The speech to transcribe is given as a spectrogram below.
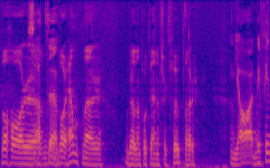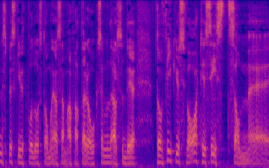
Vad har, att, vad har hänt när bröderna Putin försökt få ut det här? Ja, det finns beskrivet både hos dem och jag sammanfattar det också. Men alltså det, de fick ju svar till sist som eh,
